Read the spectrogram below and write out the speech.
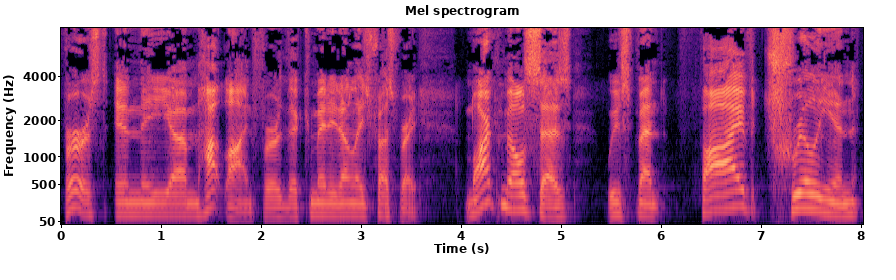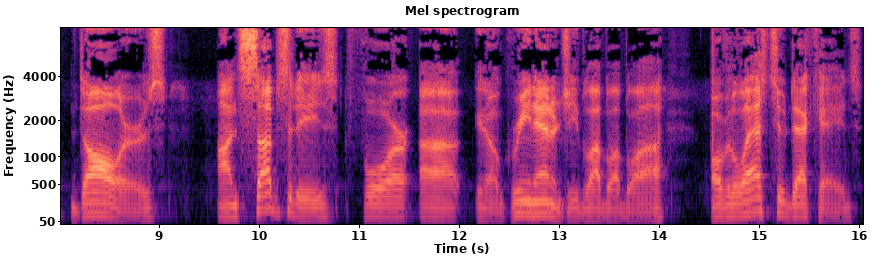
first in the um, hotline for the Committee to Unleash Prosperity. Mark Mills says we've spent five trillion dollars on subsidies for uh, you know green energy, blah blah blah, over the last two decades,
